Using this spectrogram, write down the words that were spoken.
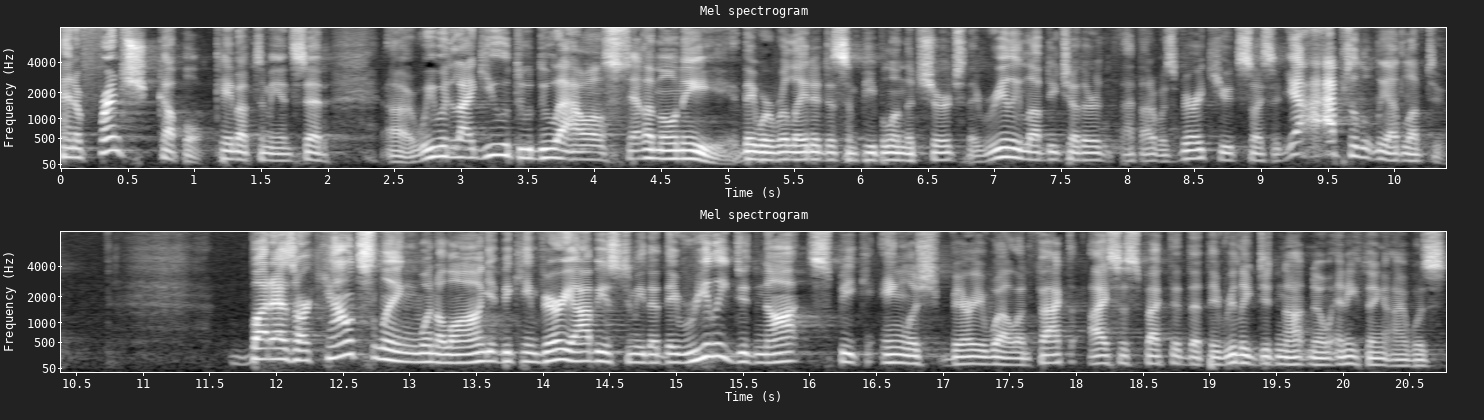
And a French couple came up to me and said, uh, We would like you to do our ceremony. They were related to some people in the church. They really loved each other. I thought it was very cute. So I said, Yeah, absolutely, I'd love to. But as our counseling went along, it became very obvious to me that they really did not speak English very well. In fact, I suspected that they really did not know anything I was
